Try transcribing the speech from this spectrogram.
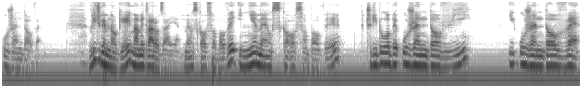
urzędowe. W liczbie mnogiej mamy dwa rodzaje: męskoosobowy i niemęskoosobowy, czyli byłoby urzędowi i urzędowe.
